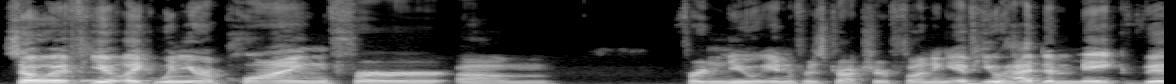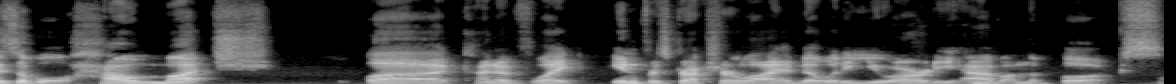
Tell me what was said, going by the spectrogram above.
So if you like when you're applying for um, for new infrastructure funding, if you had to make visible how much uh, kind of like infrastructure liability you already have on the books,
